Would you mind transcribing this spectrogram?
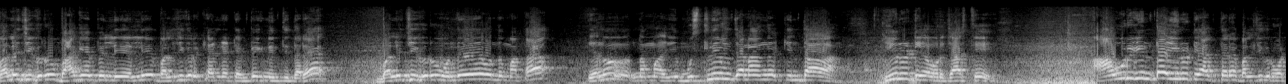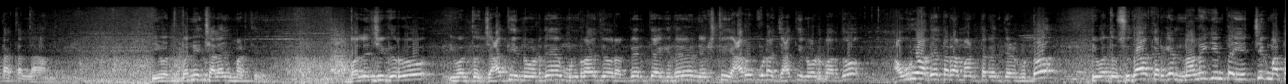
ಬಲಜಿಗರು ಬಾಗೇಪಲ್ಲಿಯಲ್ಲಿ ಬಲಜಿಗರು ಕ್ಯಾಂಡಿಡೇಟ್ ಎಂ ಪಿಗೆ ನಿಂತಿದ್ದಾರೆ. ಬಲಜಿಗರು ಒಂದೇ ಒಂದು ಮತ ಏನು ನಮ್ಮ ಈ ಮುಸ್ಲಿಂ ಜನಾಂಗಕ್ಕಿಂತ ಯೂನಿಟಿ ಅವರು ಜಾಸ್ತಿ. ಅವ್ರಿಗಿಂತ ಯೂನಿಟಿ ಆಗ್ತಾರೆ, ಬಲಜಿಗರು ಓಟ್ ಹಾಕಲ್ಲ ಅಂದ್ರೆ. ಇವತ್ತು ಬನ್ನಿ ಚಾಲೆಂಜ್ ಮಾಡ್ತೀವಿ ಬಲಜಿಗರು ಇವತ್ತು ಜಾತಿ ನೋಡದೆ, ಮುನ್ರಾಜು ಅವರು ಅಭ್ಯರ್ಥಿ ಆಗಿದ್ದಾರೆ ನೆಕ್ಸ್ಟ್ ಯಾರೂ ಕೂಡ ಜಾತಿ ನೋಡಬಾರ್ದು. ಅವರು ಅದೇ ಥರ ಮಾಡ್ತಾರೆ ಅಂತ ಹೇಳ್ಬಿಟ್ಟು, ಇವತ್ತು ಸುಧಾಕರ್ಗೆ ನನಗಿಂತ ಹೆಚ್ಚಿಗೆ ಮತ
